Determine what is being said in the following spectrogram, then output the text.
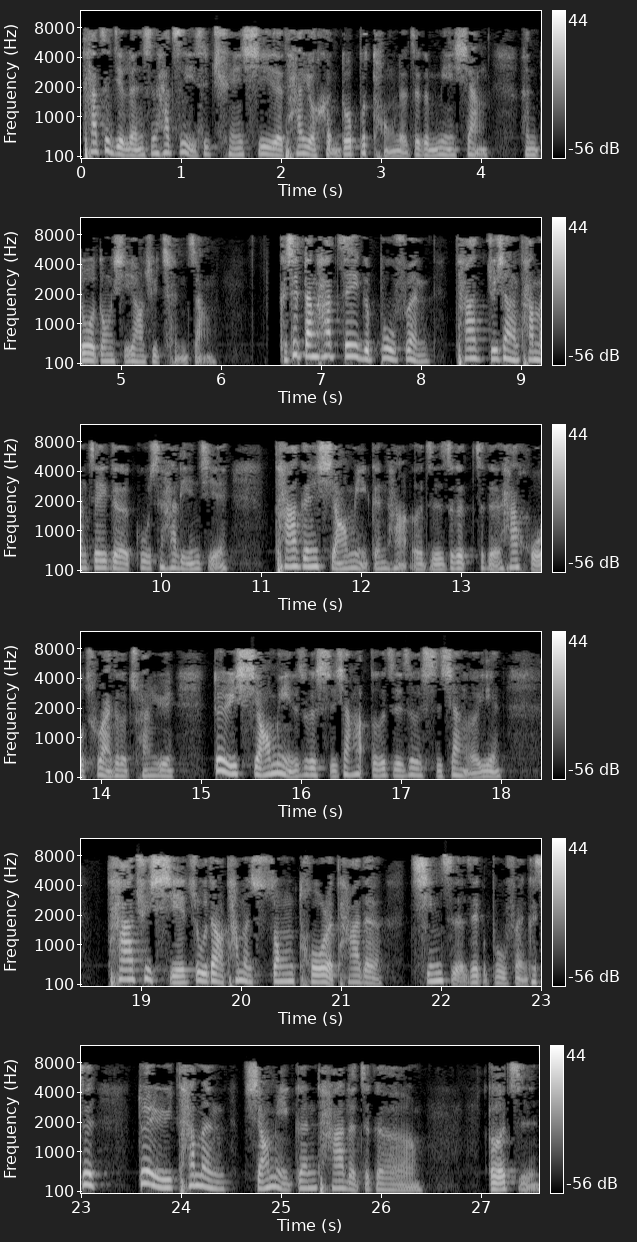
他自己的人生，他自己是全息的，他有很多不同的这个面向，很多东西要去成长。可是，当他这个部分，他就像他们这个故事，他连接他跟小米跟他儿子这个这个他活出来这个穿越，对于小米的这个石像，他儿子的这个石像而言，他去协助到他们松脱了他的。亲子的这个部分，可是对于他们小米跟他的这个儿子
